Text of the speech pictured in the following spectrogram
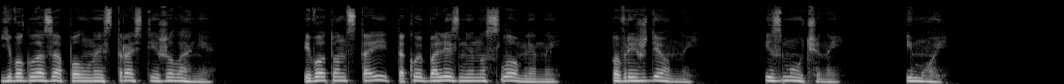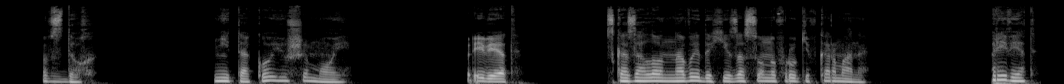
его глаза полные страсти и желания. И вот он стоит, такой болезненно сломленный, поврежденный, измученный и мой. Вздох. Не такой уж и мой. «Привет», — сказал он на выдохе, засунув руки в карманы. «Привет»,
